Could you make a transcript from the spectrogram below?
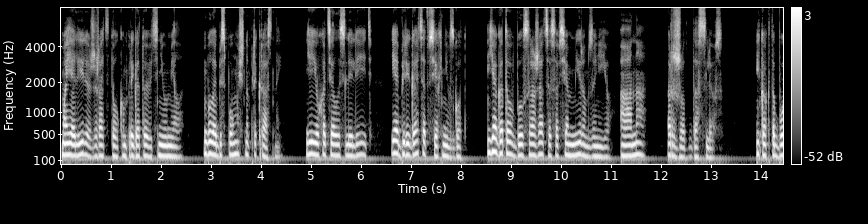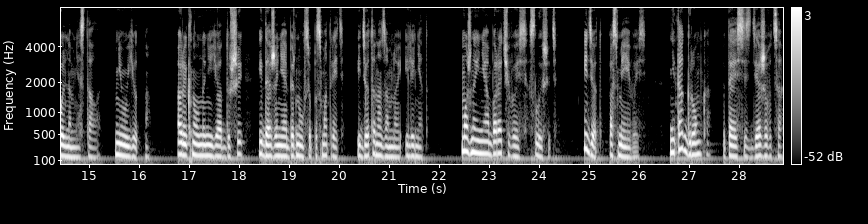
Моя Лиля жрать толком приготовить не умела, была беспомощно прекрасной. Ее хотелось лелеять и оберегать от всех невзгод. Я готов был сражаться со всем миром за нее, а она ржет до слез. И как-то больно мне стало, неуютно. Рыкнул на нее от души и даже не обернулся посмотреть, идет она за мной или нет. Можно и не оборачиваясь слышать. Идет, посмеиваясь. Не так громко, пытаясь сдерживаться,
